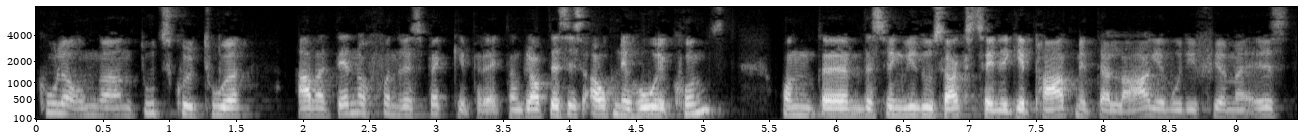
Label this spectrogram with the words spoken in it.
cooler Umgang, Dudeskultur aber dennoch von Respekt geprägt. Und ich glaube, das ist auch eine hohe Kunst. Und äh, deswegen, wie du sagst, Szene, gepaart mit der Lage, wo die Firma ist,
